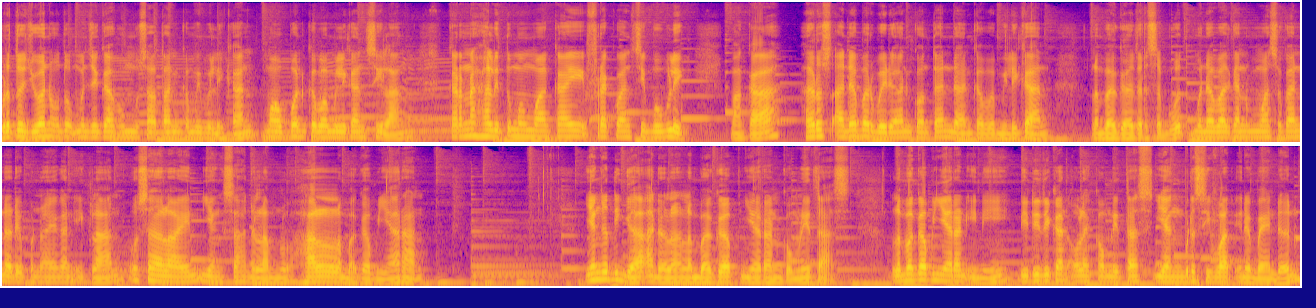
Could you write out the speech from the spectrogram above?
bertujuan untuk mencegah pemusatan kepemilikan maupun kepemilikan silang karena hal itu memakai frekuensi publik, maka harus ada perbedaan konten dan kepemilikan. Lembaga tersebut mendapatkan pemasukan dari penayangan iklan usaha lain yang sah dalam hal lembaga penyiaran. Yang ketiga adalah lembaga penyiaran komunitas. Lembaga penyiaran ini didirikan oleh komunitas yang bersifat independen,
